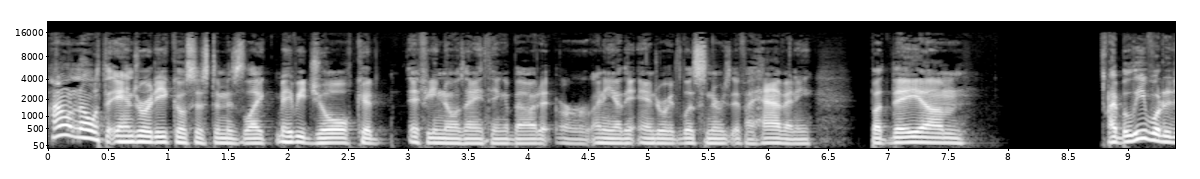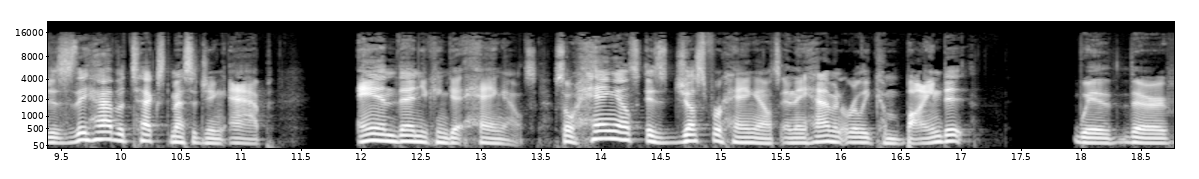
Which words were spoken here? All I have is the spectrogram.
I don't know what the Android ecosystem is like. Maybe Joel could, if he knows anything about it, or any other Android listeners, if I have any. But they, um, I believe what it is, they have a text messaging app, and then you can get Hangouts. So Hangouts is just for Hangouts, and they haven't really combined it with their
